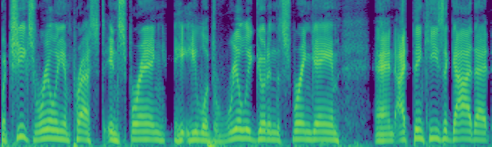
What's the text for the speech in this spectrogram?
but Cheeks really impressed in spring. He, he looked really good in the spring game. And I think he's a guy that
